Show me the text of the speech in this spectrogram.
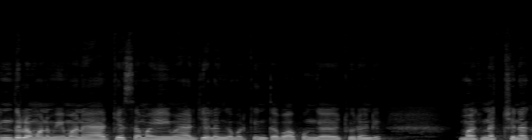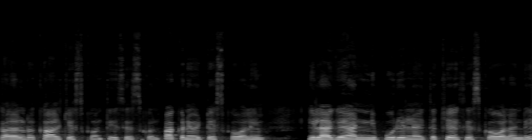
ఇందులో మనం ఏమైనా యాడ్ చేస్తామో? ఏమి యాడ్ చేయలేం కాబట్టి ఇంత బాగా పొంగాయో చూడండి. మనకు నచ్చిన కలర్లో కాల్ చేసుకొని తీసేసుకొని పక్కన పెట్టేసుకోవాలి. ఇలాగే అన్ని పూరీలను అయితే చేసేసుకోవాలండి.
